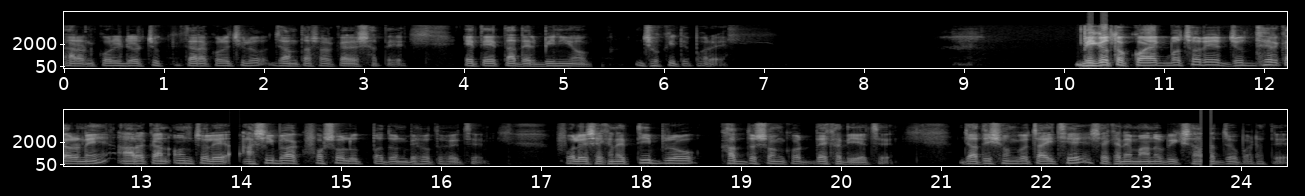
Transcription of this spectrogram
কারণ করিডোর চুক্তি তারা করেছিল জান্তা সরকারের সাথে। এতে তাদের বিনিয়োগ ঝুঁকিতে পড়ে। বিগত কয়েক বছরের যুদ্ধের কারণে আরাকান অঞ্চলে আশি ভাগ ফসল উৎপাদন ব্যাহত হয়েছে। ফলে সেখানে তীব্র খাদ্য সংকট দেখা দিয়েছে। জাতিসংঘ চাইছে সেখানে মানবিক সাহায্য পাঠাতে।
